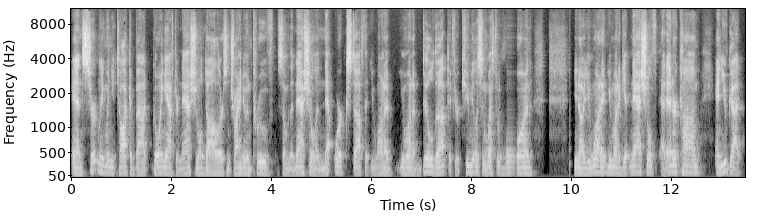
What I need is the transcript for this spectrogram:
and certainly when you talk about going after national dollars and trying to improve some of the national and network stuff that you want to you want to build up. If you're Cumulus and Westwood One, you know you want to you want to get national at Entercom, and you've got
